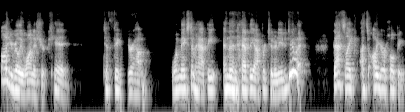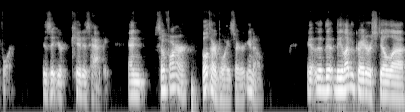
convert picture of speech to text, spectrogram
all you really want is your kid to figure out what makes them happy and then have the opportunity to do it. That's like, that's all you're hoping for is that your kid is happy. And so far, both our boys are, you know, the, the, the 11th grader is still, uh,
